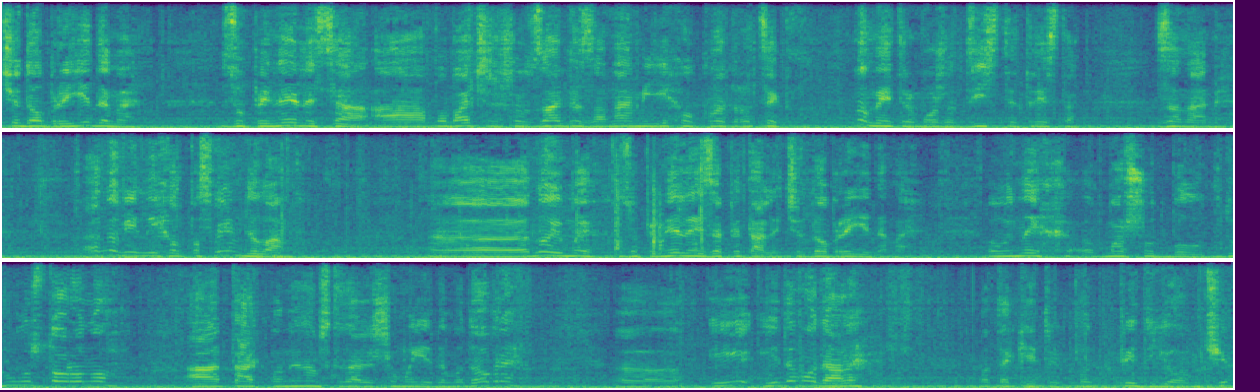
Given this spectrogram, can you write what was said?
чи добре їдемо. Зупинилися, а побачили, що ззаді за нами їхав квадроцикл. Ну, метрів, може, 200-300 за нами. А, ну, він їхав по своїм ділам. Е, ну і ми зупинили і запитали, чи добре їдемо. У них маршрут був в другу сторону, а так вони нам сказали, що ми їдемо добре. Е, і їдемо далі. Отакий тут підйомчик.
